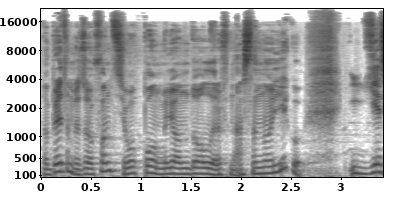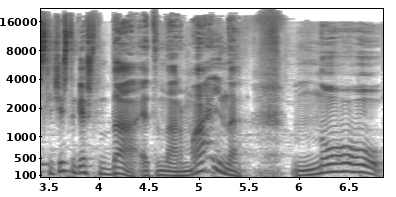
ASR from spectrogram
Но при этом призовой фонд всего полмиллиона долларов на основную лигу. И, если честно, конечно, да, это нормально, но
